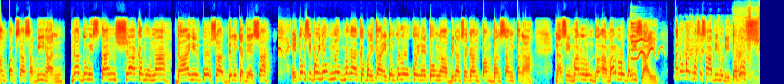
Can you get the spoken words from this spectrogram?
ang pagsasabihan na dumistansya ka muna dahil po sa delikadesa? Itong si Boy Nognog mga kabalitaan, itong kulukoy na itong ah, binansagang pambansang tanga na si Marlon da, ah, Marlo Dalisay, ano magmasasabi mo dito boss?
